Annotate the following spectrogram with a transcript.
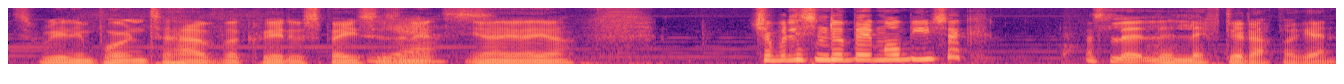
It's really important to have a creative space, isn't Yes. it? Yeah, yeah, yeah. Should we listen to a bit more music? Let's li- li- lift it up again.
